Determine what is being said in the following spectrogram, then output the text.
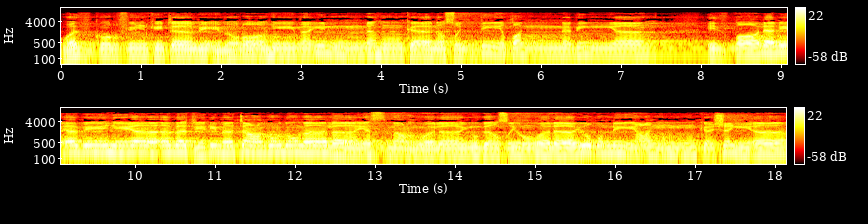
واذكر في الكتاب إبراهيم إنه كان صديقا نبيا. إذ قال لأبيه يا أبت لم تعبد ما لا يسمع ولا يبصر ولا يغني عنك شيئا؟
